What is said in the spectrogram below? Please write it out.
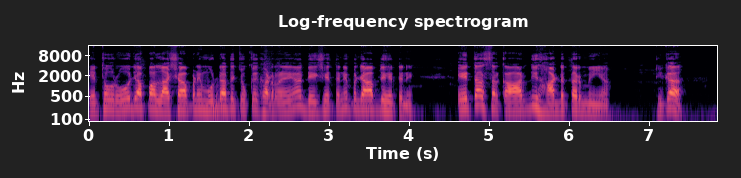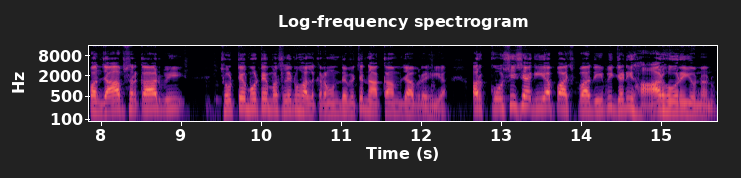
ਇੱਥੋਂ ਰੋਜ਼ ਆਪਾਂ ਲਾਸ਼ਾਂ ਆਪਣੇ ਮੋਢਾ ਤੇ ਚੁੱਕ ਕੇ ਖੜ ਰਹੇ ਆ, ਦੇਸ਼ ਹਿੱਤ ਨੇ, ਪੰਜਾਬ ਦੇ ਹਿੱਤ ਨੇ। ਇਹ ਤਾਂ ਸਰਕਾਰ ਦੀ ਹੱਡ ਧਰਮੀ ਆ, ਠੀਕ ਆ? ਪੰਜਾਬ ਸਰਕਾਰ ਵੀ ਛੋਟੇ-ਮੋਟੇ ਮਸਲੇ ਨੂੰ ਹੱਲ ਕਰਾਉਣ ਦੇ ਵਿੱਚ ਨਾਕਾਮਯਾਬ ਰਹੀ ਆ। ਔਰ ਕੋਸ਼ਿਸ਼ ਹੈਗੀ ਆ ਭਾਜਪਾ ਦੀ ਵੀ ਜਿਹੜੀ ਹਾਰ ਹੋ ਰਹੀ ਉਹਨਾਂ ਨੂੰ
